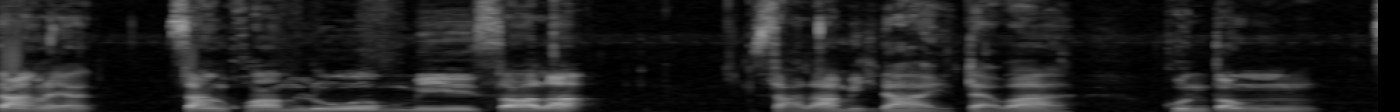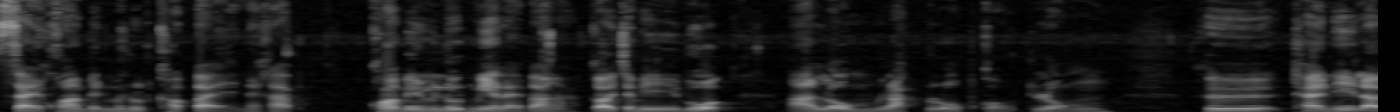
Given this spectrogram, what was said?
สร้างอะไรอะสร้างความรู้มีสาระสาระมีได้ แต่ว่าคุณต้องใส่ความเป็นมนุษย์เข้าไปนะครับ ความเป็นมนุษย์มีอะไรบ้างอะก็จะมีพวกอารมณ์รักโลภโกรธหลง คือแทนที่เรา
